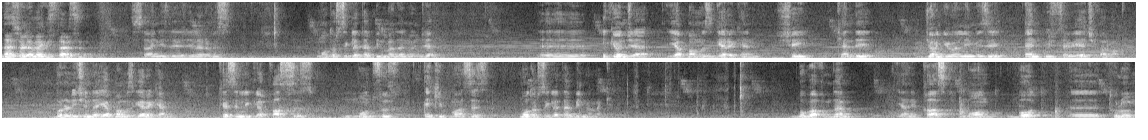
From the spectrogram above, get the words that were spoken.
ne söylemek istersin? Sayın izleyicilerimiz, motosiklete binmeden önce eee, ilk önce yapmamız gereken şey kendi can güvenliğimizi en üst seviyeye çıkarmak. Bunun için de yapmamız gereken kesinlikle kassız, montsuz, ekipmansız motosiklete binmemek. Bu bakımdan yani kask, mont, bot, e, tulum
